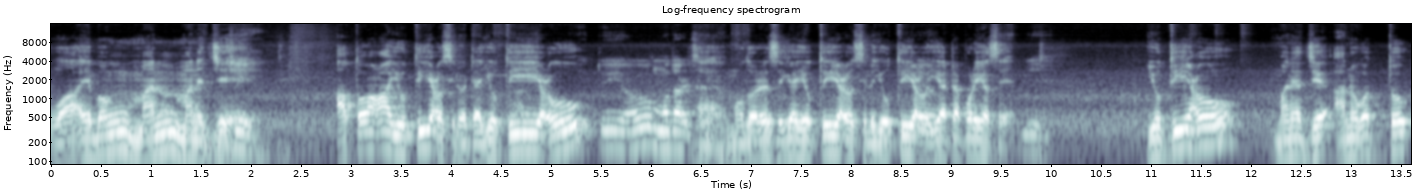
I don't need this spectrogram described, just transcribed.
ও এবং মান মানে যে যে আতআ ইউতিউ ছিল এটা ইউতিউ তুই ও মদার ছিল হ্যাঁ মদরের সিগা ইউতিউ ছিল ইউতিউ ইয়াটা পড়ে আছে জি ইউতিউ মানে যে আনুগত্য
